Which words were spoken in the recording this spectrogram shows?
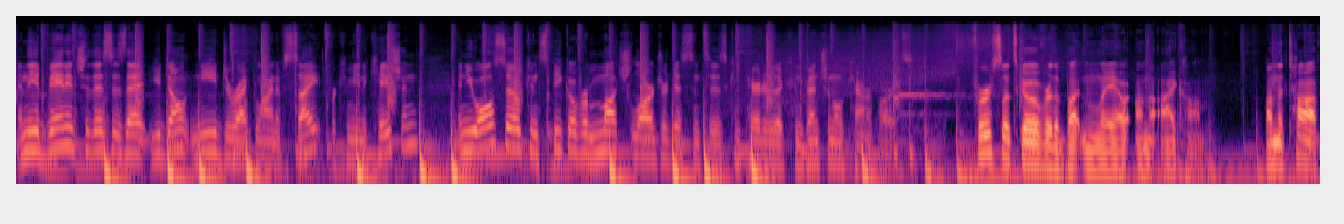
And the advantage to this is that you don't need direct line of sight for communication, and you also can speak over much larger distances compared to their conventional counterparts. First, let's go over the button layout on the ICOM. On the top,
